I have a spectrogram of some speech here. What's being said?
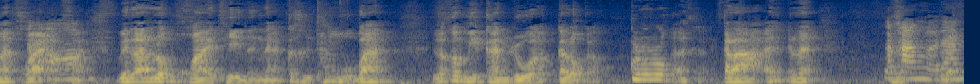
มากควายอ๋ออะควาย เวลาล้มควายทีหนึ่งนะ ก็คือทั้งหมู่บ้าน แล้วก็มีการรัวกระโหลกอะกรกอะกลาเอ๊ะอะไรระฆังเหรออาจารย์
